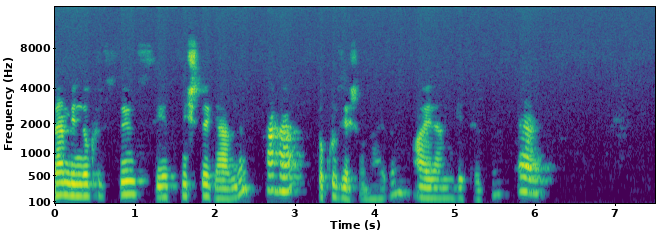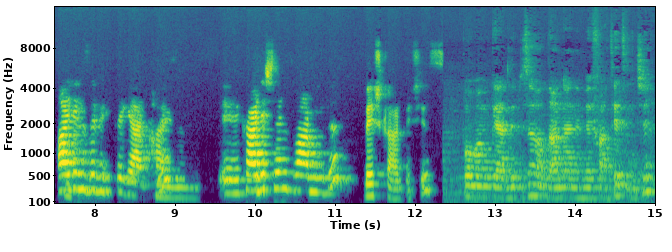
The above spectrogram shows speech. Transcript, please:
Ben 1970'te geldim. Hı hı. 9 yaşındaydım. Ailemi getirdim. Evet. Ailenizle birlikte geldiniz. Aynen. Ee, kardeşleriniz var mıydı? Beş kardeşiz. Babam geldi bize aldı anneannem vefat edince.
